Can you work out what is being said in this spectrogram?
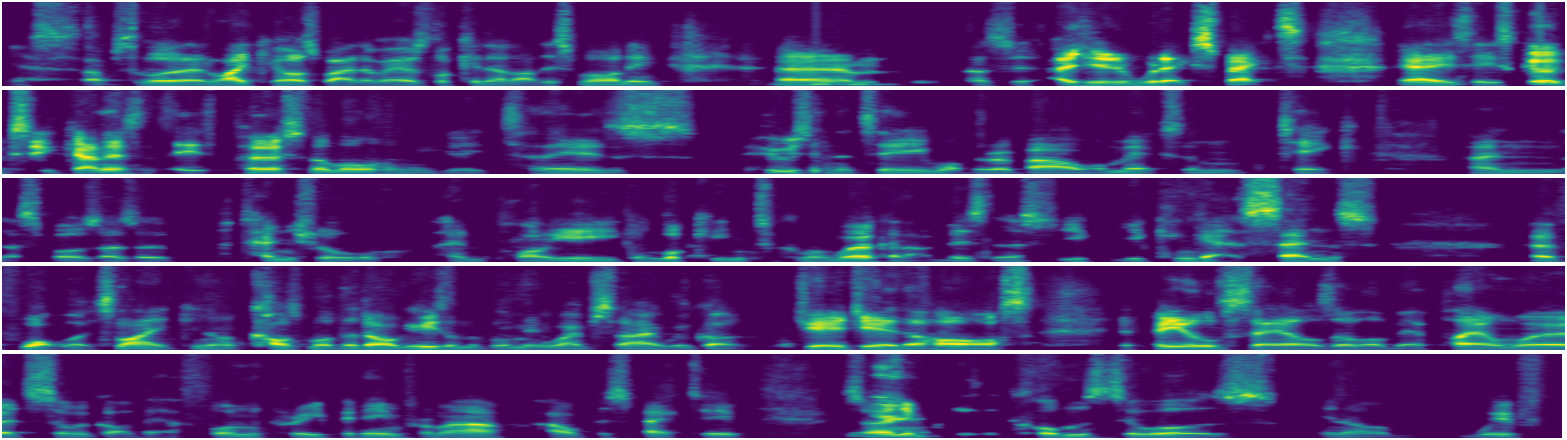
Yes, absolutely. like yours, by the way, I was looking at that this morning. Mm-hmm. Um, as, as you would expect, yeah, it's, it's good because it kind of it's personable and it says who's in the team, what they're about, what makes them tick. And I suppose as a potential employee looking to come and work at that business, you, you can get a sense of what it's like. You know, Cosmo the dog, he's on the blooming website. We've got JJ the horse, the field sales, a little bit of play on words. So we've got a bit of fun creeping in from our, our perspective. So yeah. anybody that comes to us, you know, with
